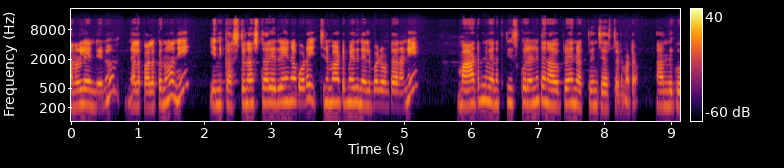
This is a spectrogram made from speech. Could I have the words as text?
అనలేను నేను. అలా పలకను అని ఎన్ని కష్ట నష్టాలు ఎదురైనా కూడా ఇచ్చిన మాట మీద నిలబడి ఉంటానని మాటను వెనక్కి తీసుకోవాలని తన అభిప్రాయం వ్యక్తం చేస్తాడనమాట. అందుకు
